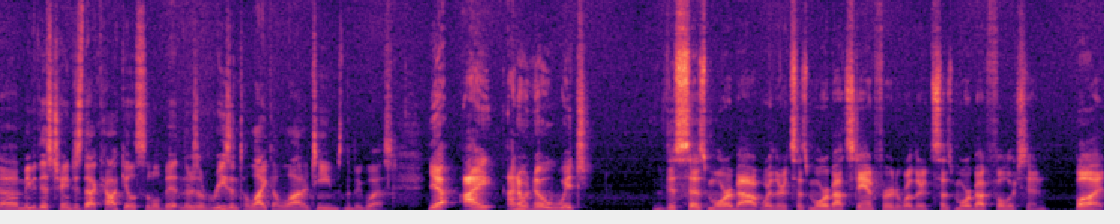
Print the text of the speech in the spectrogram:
uh, maybe this changes that calculus a little bit, and there's a reason to like a lot of teams in the Big West. Yeah, I I don't know which this says more about whether it says more about Stanford or whether it says more about Fullerton, but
